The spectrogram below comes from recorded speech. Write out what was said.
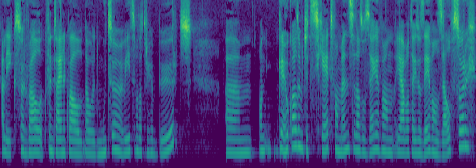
allee, ik, zorg wel, ik vind eigenlijk wel dat we het moeten weten wat er gebeurt. Ehm, ik krijg ook wel zo'n beetje het scheid van mensen dat zo zeggen van... Ja, wat hij zo zei van zelfzorg.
